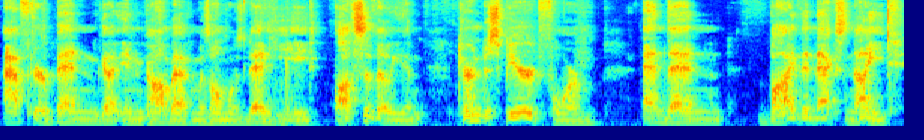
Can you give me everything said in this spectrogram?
after Ben got in combat and was almost dead, he ate a civilian, turned to spirit form, and then by the next night,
